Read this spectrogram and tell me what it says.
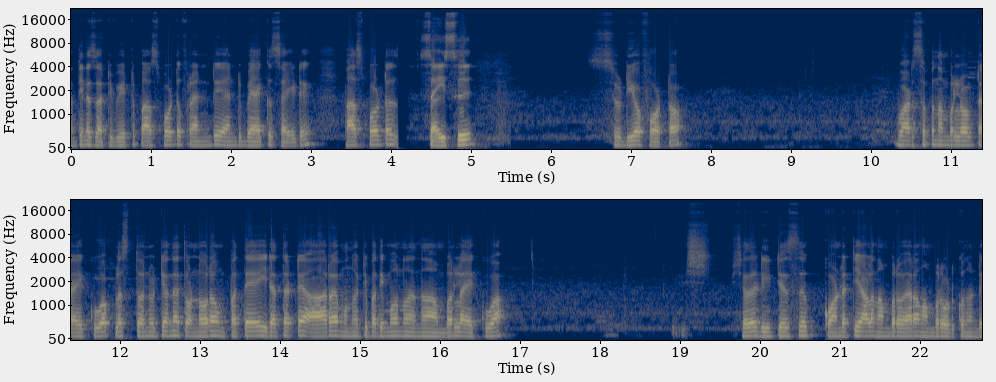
അതിന്റെ certificate passport front and back side passport size studio photo WhatsApp നമ്പറിലോട്ട് അയക്കുക. പ്ലസ് തൊണ്ണൂറ്റി ഒന്ന് തൊണ്ണൂറ് മുപ്പത്തേഴ് ഇരുപത്തെട്ട് ആറ് മുന്നൂറ്റി പതിമൂന്ന് എന്ന നമ്പറിൽ അയക്കുക. വിശദ ഡീറ്റെയിൽസ് കോൺടാക്റ്റ് ചെയ്യാനുള്ള നമ്പർ വേറെ നമ്പർ കൊടുക്കുന്നുണ്ട്.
